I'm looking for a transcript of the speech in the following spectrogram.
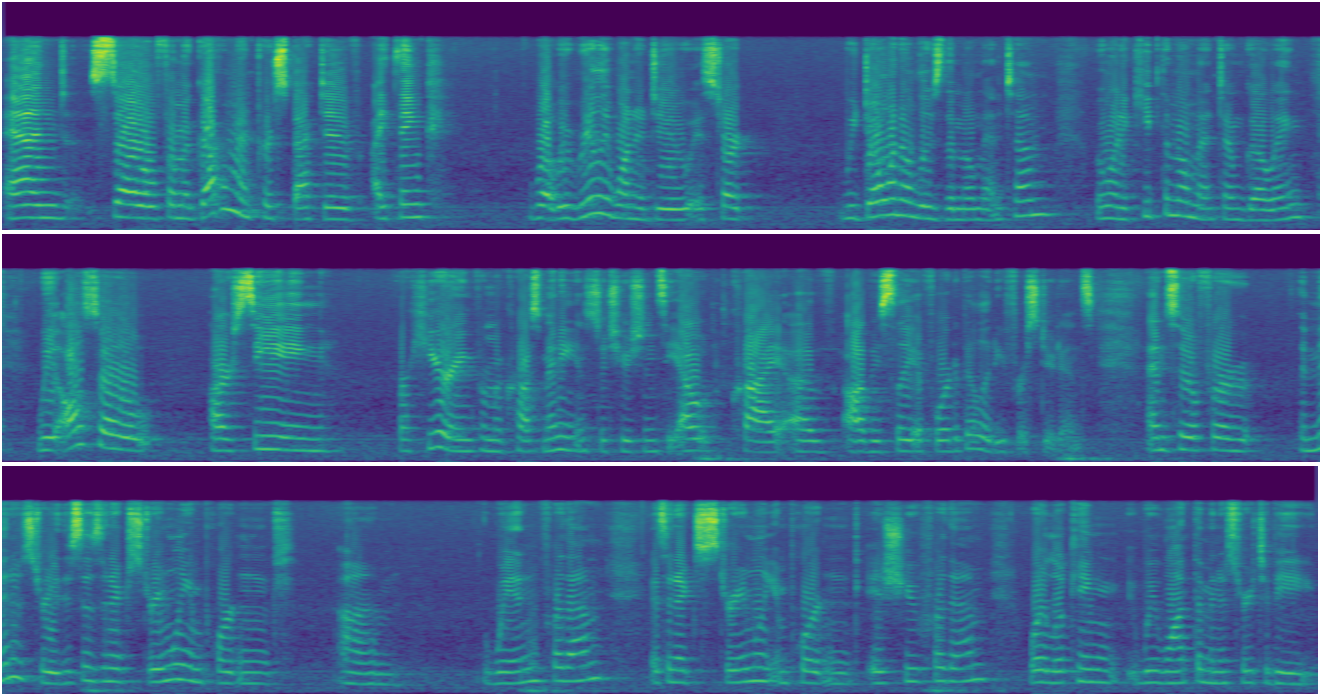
And so from a government perspective, I think what we really want to do is start, we don't want to lose the momentum. We want to keep the momentum going. We also are seeing or hearing from across many institutions the outcry of obviously affordability for students. And so for the ministry, this is an extremely important um, win for them. It's an extremely important issue for them. We're looking, we want the ministry to be,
